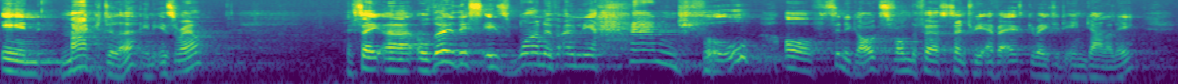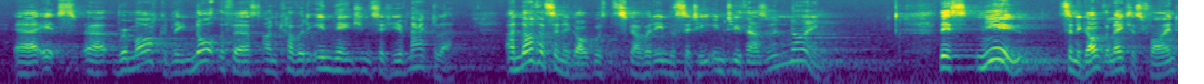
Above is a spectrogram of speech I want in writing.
in Magdala in Israel. They say, uh, although this is one of only a handful of synagogues from the first century ever excavated in Galilee, uh, it's uh, remarkably not the first uncovered in the ancient city of Magdala. Another synagogue was discovered in the city in 2009. This new synagogue, the latest find,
